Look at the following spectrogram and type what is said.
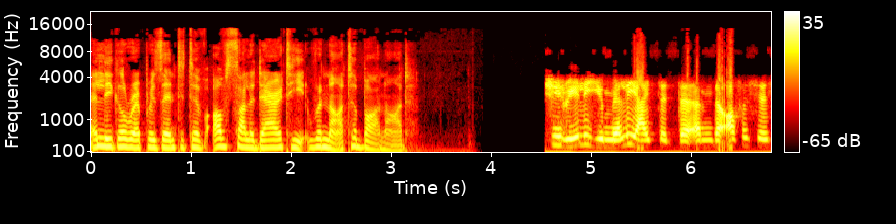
A legal representative of Solidarity, Renate Barnard she really humiliated the, um, the officers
